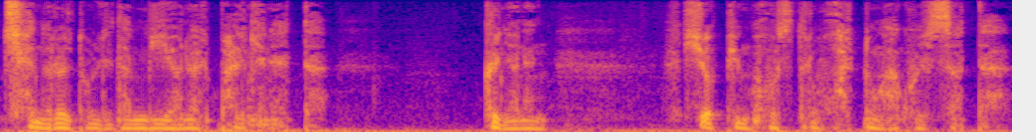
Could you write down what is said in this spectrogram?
채널을 돌리다 미연을 발견했다. 그녀는 쇼핑 호스트로 활동하고 있었다.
